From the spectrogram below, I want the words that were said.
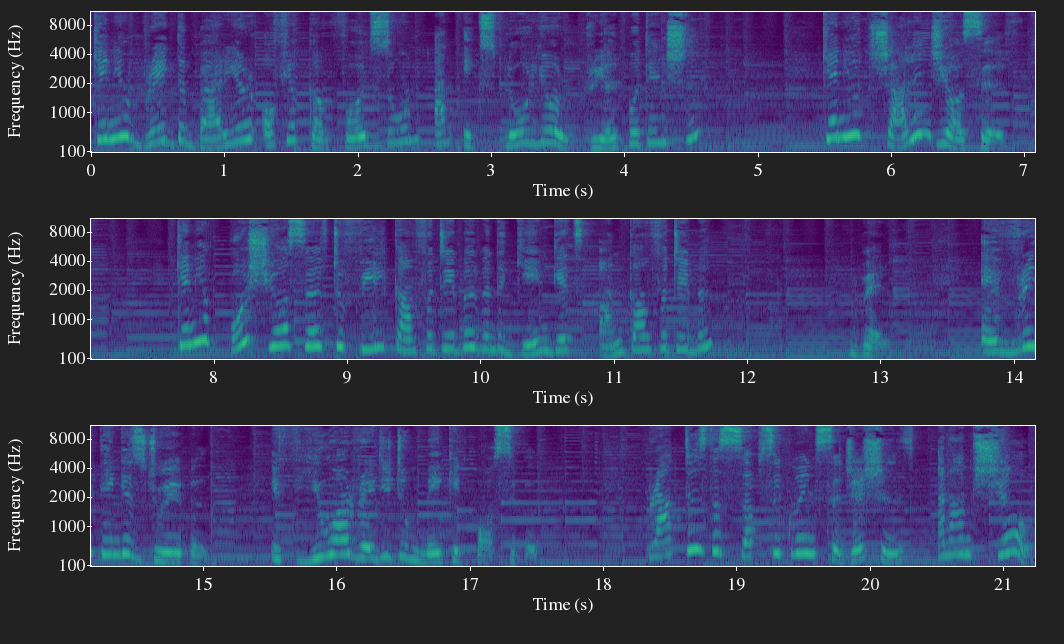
can you break the barrier of your comfort zone and explore your real potential? Can you challenge yourself? Can you push yourself to feel comfortable when the game gets uncomfortable? Well, everything is doable if you are ready to make it possible. Practice the subsequent suggestions, and I'm sure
